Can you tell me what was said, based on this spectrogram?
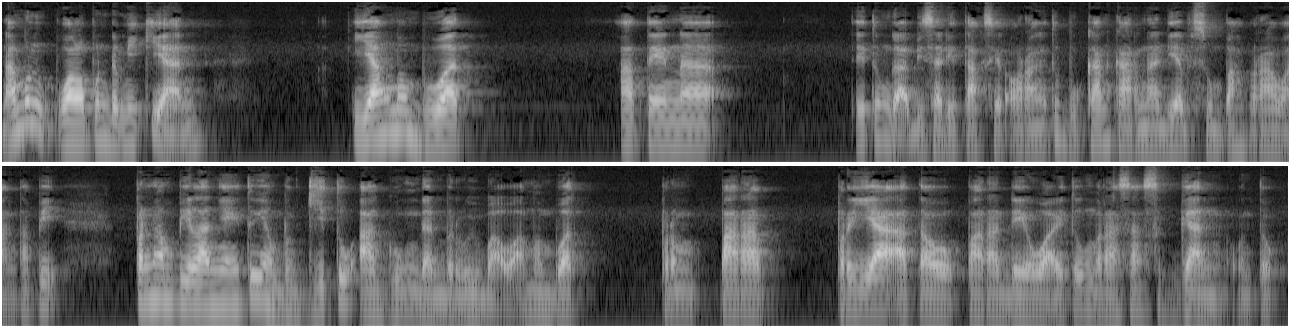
Namun walaupun demikian, yang membuat Athena itu nggak bisa ditaksir orang itu bukan karena dia bersumpah perawan, tapi penampilannya itu yang begitu agung dan berwibawa membuat para pria atau para dewa itu merasa segan untuk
